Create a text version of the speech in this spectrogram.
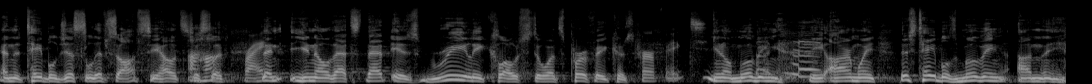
and the table just lifts off, see how it's just uh -huh, lifted? Right. Then you know that's that is really close to what's perfect because perfect. You know, moving the arm weight. This table's moving on the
